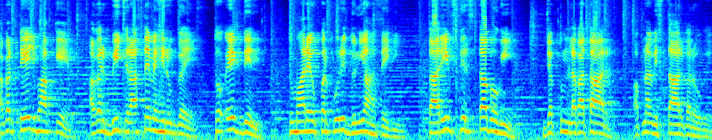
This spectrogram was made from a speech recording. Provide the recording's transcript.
अगर तेज भाग के अगर बीच रास्ते में ही रुक गए तो एक दिन तुम्हारे ऊपर पूरी दुनिया हंसेगी। तारीफ़ सिर्फ़ तब होगी जब तुम लगातार अपना विस्तार करोगे।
